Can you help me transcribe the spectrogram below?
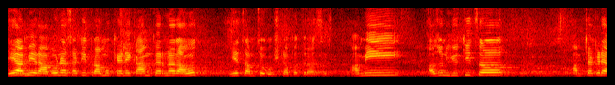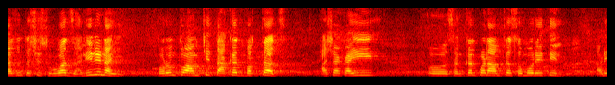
हे आम्ही राबवण्यासाठी प्रामुख्याने काम करणार आहोत हेच आमचं घोषणापत्र असेल. आम्ही अजून युतीचं आमच्याकडे अजून तशी सुरुवात झालेली नाही परंतु आमची ताकद बघताच अशा काही संकल्पना आमच्यासमोर येतील आणि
